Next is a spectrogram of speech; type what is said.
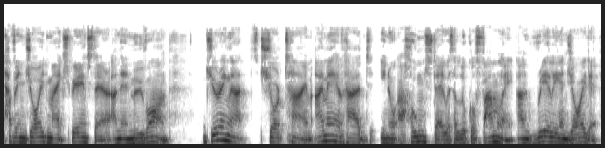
have enjoyed my experience there and then move on during that short time, I may have had, you know, a homestay with a local family and really enjoyed it.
